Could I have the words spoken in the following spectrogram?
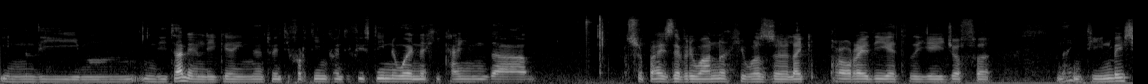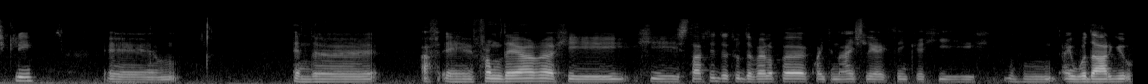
in the um, in the Italian league in 2014-2015 when he kind of surprised everyone. He was uh, like pro ready at the age of uh, 19, basically, um, and uh, uh, from there uh, he he started to develop uh, quite nicely. I think he, mm, I would argue,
